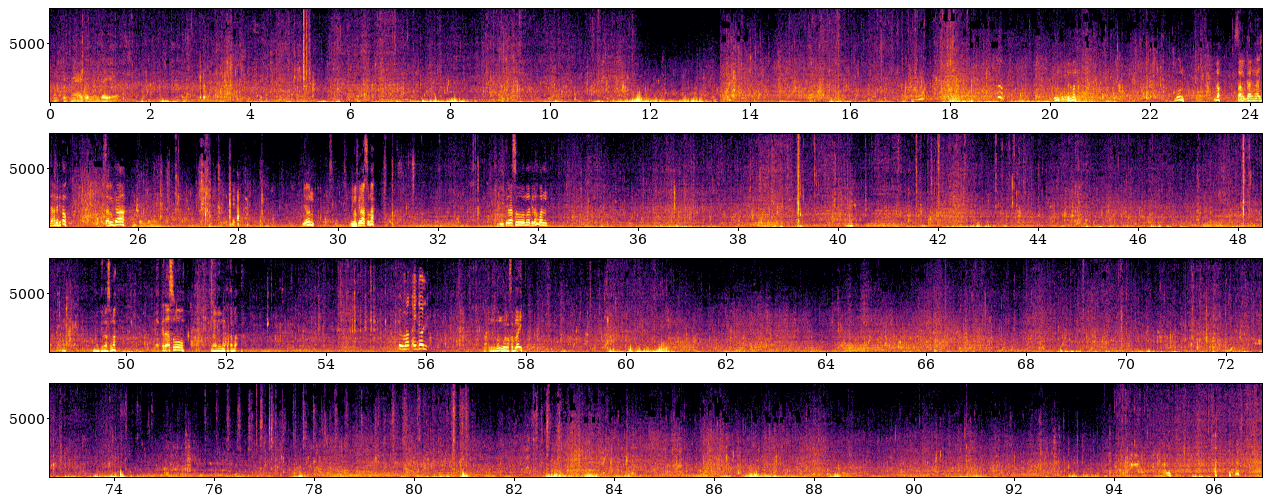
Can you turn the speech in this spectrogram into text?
Ang cute ni Idol Linda eh. Yun, kumain naman. Yun. Lo, salga nga isda dito. Salga. Yun. Limang piraso na. Limang piraso mga dilawan. Limang piraso. Piraso. Grabe mga tataba. Ito, mga idol. Ah, ano naman, walang sablay.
